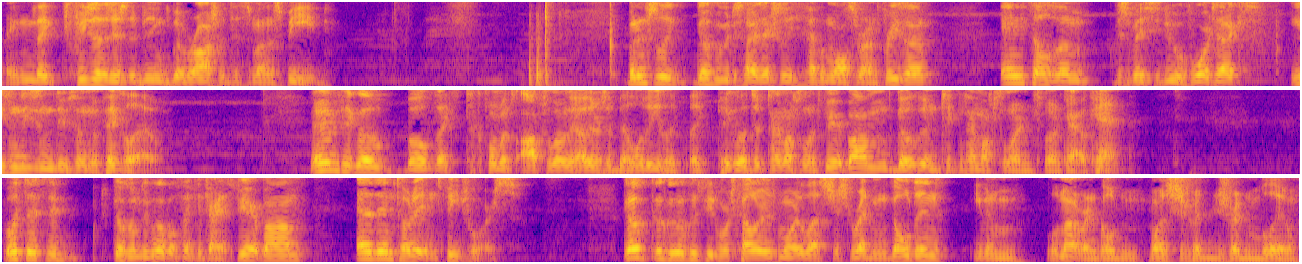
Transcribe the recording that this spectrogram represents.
Like, Frieza just being barraged with this amount of speed. But eventually, Goku decides to actually have them all surround Frieza, and he tells them just basically do a vortex. He's going to do something with Piccolo. Now him and Piccolo both like took performance off to learn the other's abilities. Like like Piccolo took time off to learn Spirit Bomb, Goku taking time off to learn to learn Kaioken. But with this, they, Goku and Piccolo both think a giant Spirit Bomb, and then code it in Speed Force. Goku, Goku, Goku Speed Force color is more or less just red and golden, even well not red and golden, more or less just red, just red and blue.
